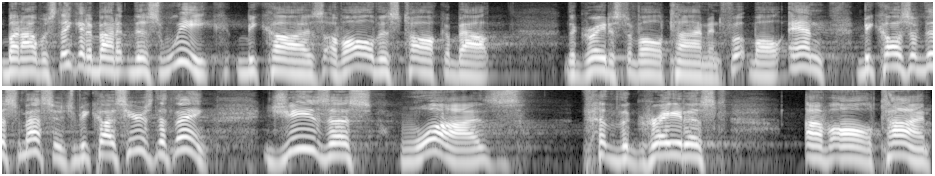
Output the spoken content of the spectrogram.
But I was thinking about it this week because of all this talk about the greatest of all time in football, and because of this message. Because here's the thing Jesus was the greatest of all time,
